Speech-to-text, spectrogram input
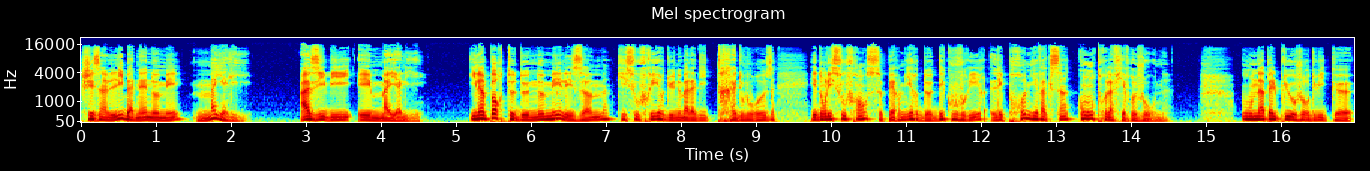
chez un Libanais nommé Mayali. Azibi et Mayali il importe de nommer les hommes qui souffrirent d'une maladie très douloureuse et dont les souffrances permirent de découvrir les premiers vaccins contre la fièvre jaune. On n'appelle plus aujourd'hui que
